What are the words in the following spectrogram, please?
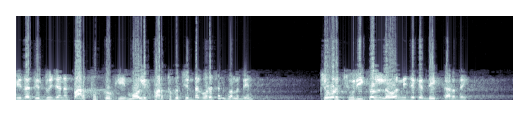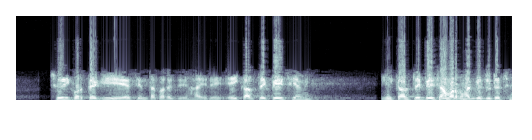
বিদাতি দুজনের পার্থক্য কি? মৌলিক পার্থক্য চিন্তা করেছেন কোনোদিন? চোর চুরি করলেও নিজেকে ধিক্কার দেয়। চুরি করতে গিয়ে চিন্তা করে যে হাই রে, এই কাজটাই পেয়েছি আমি। এই কাজটাই পেয়েছি, আমার ভাগ্যে জুটেছে।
